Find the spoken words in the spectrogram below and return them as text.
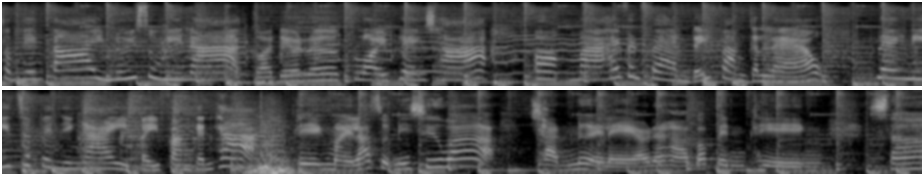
สำเนียงใต้นุ้ยสุวีนา ก็ได้เลิกปล่อยเพลงช้า ออกมาให้แฟน ๆ ได้ฟังกันแล้ว เพลงนี้จะเป็นยังไงไปฟังกันค่ะ เพลงใหม่ล่าสุดนี้ชื่อว่า ฉันเหนื่อยแล้วนะคะ ก็เป็นเพลงเศร้า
